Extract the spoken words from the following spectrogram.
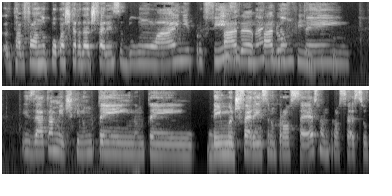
eu estava falando um pouco, acho que era da diferença do online para o físico, para, né? Para que não físico. tem. Exatamente, que não tem, não tem nenhuma diferença no processo, é um processo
